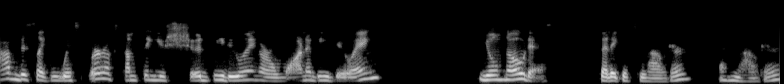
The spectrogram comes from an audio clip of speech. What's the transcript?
have this like whisper of something you should be doing or want to be doing, you'll notice that it gets louder and louder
